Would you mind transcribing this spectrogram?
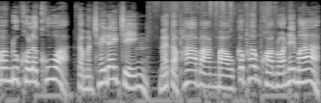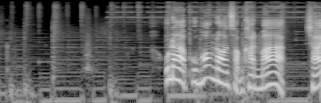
ฟังดูคนละขั้วแต่มันใช้ได้จริง แม้แต่ผ้าบางเบาก็เพิ่มความร้อนได้มาก อุณหภูมิห้องนอนสำคัญมาก ใช่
